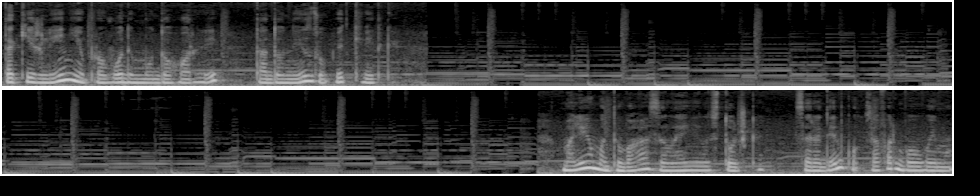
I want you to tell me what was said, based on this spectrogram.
Такі ж лінії проводимо догори та донизу від квітки. Малюємо два зелені листочки. Серединку зафарбовуємо.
